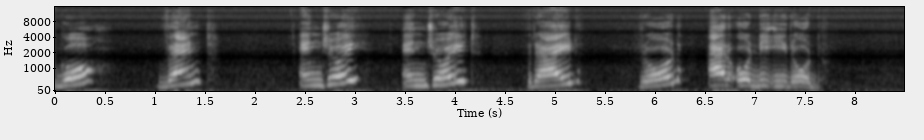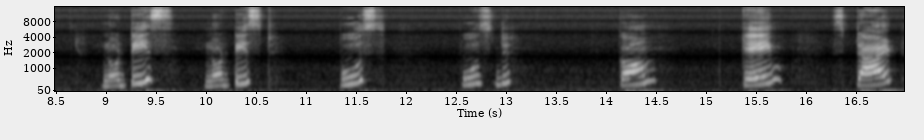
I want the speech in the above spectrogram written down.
go, went, enjoy, enjoyed, ride, rode, R O D E rode. Notice, noticed push, pushed, come, came, start,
